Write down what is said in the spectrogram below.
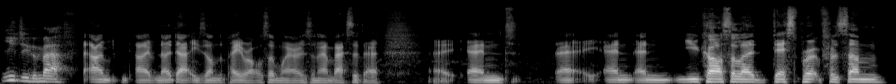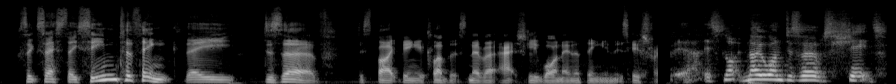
you do the math. I'm, I have no doubt he's on the payroll somewhere as an ambassador, uh, and uh, and and Newcastle are desperate for some success. They seem to think they deserve despite being a club that's never actually won anything in its history. Yeah, it's not. No one deserves shit.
